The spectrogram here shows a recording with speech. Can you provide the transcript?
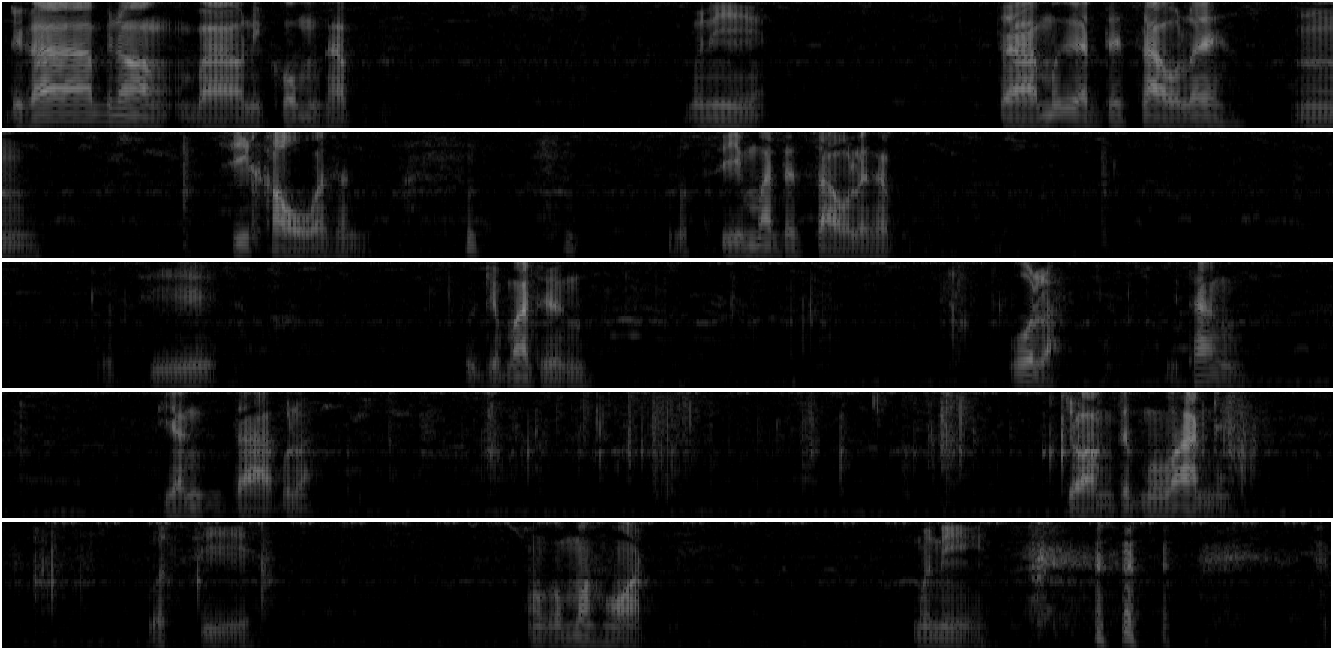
เดี๋ยวครับพี่น้องบาวนิคมครับวันนี้ตาเมื่อเอือนแต่เสาเลย อืม สีเข่าว่าสันรถสีมาแต่เสาเลยครับรถสีเพิ่งจะมาถึง โอ้ล่ะมีทั้งเทียงตาพุ่นละจองแต่เมื่อวานนี่ยรถสี มันก็มาหอดมื่อนี้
